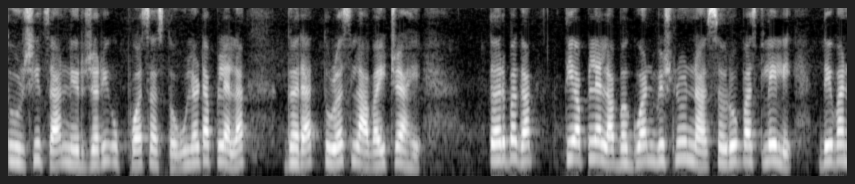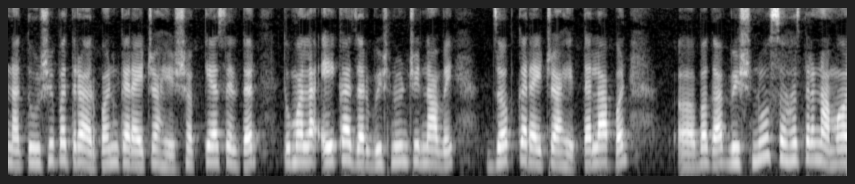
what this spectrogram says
तुळशीचा निर्जरी उपवास असतो. उलट आपल्याला घरात तुळस लावायची आहे. तर बघा ती आपल्याला भगवान विष्णूंना स्वरूप असलेली देवांना तुळशीपत्र अर्पण करायचे आहे. शक्य असेल तर तुम्हाला एक हजार विष्णूंची नावे जप करायची आहे. त्याला आपण बघा विष्णू सहस्रनामा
